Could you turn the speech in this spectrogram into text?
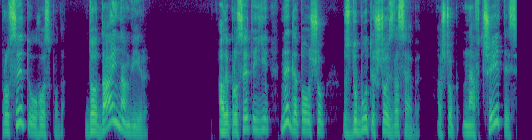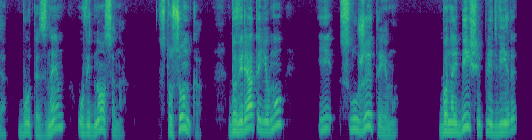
просити у Господа, додай нам віри, але просити її не для того, щоб здобути щось для себе, а щоб навчитися бути з ним у відносинах, стосунках, довіряти йому і служити йому. Бо найбільший плід віри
